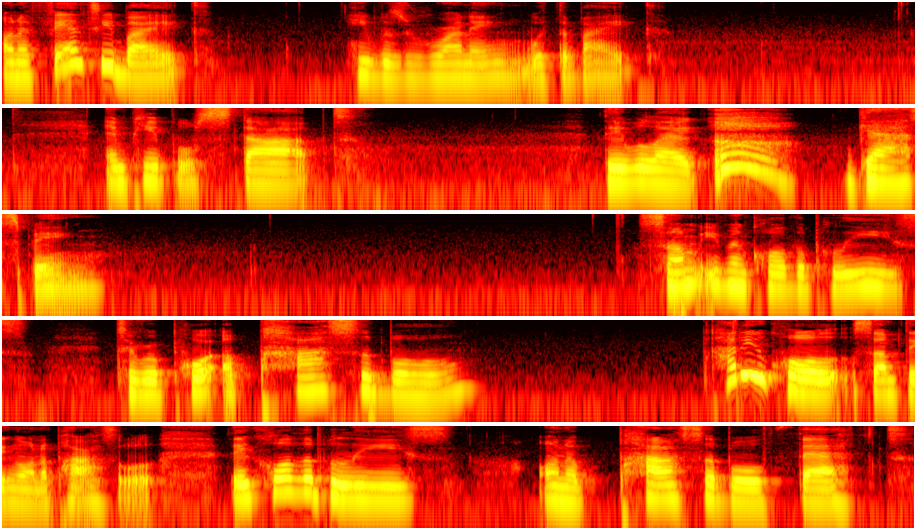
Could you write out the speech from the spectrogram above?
on a fancy bike he was running with the bike. And people stopped. They were like, gasping. Some even called the police to report a possible. How do you call something on a possible? They called the police on a possible theft.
